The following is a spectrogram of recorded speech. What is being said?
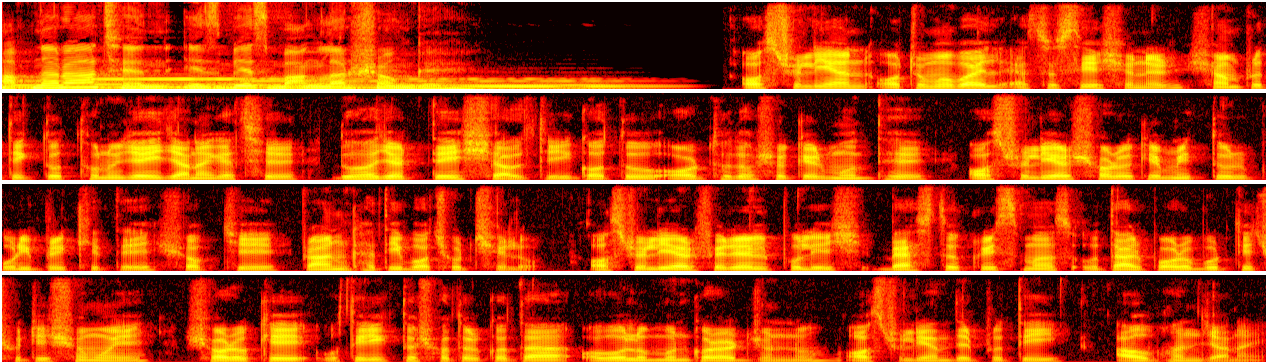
আপনারা আছেন এসবিএস বাংলার সঙ্গে। অস্ট্রেলিয়ান অটোমোবাইল অ্যাসোসিয়েশনের সাম্প্রতিক তথ্য অনুযায়ী জানা গেছে দু হাজার তেইশ সালটি গত অর্ধ দশকের মধ্যে অস্ট্রেলিয়ার সড়কে মৃত্যুর পরিপ্রেক্ষিতে সবচেয়ে প্রাণঘাতী বছর ছিল। অস্ট্রেলিয়ার ফেডারেল পুলিশ ব্যস্ত ক্রিসমাস ও তার পরবর্তী ছুটির সময়ে সড়কে অতিরিক্ত সতর্কতা অবলম্বন করার জন্য অস্ট্রেলিয়ানদের প্রতি আহ্বান জানায়।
